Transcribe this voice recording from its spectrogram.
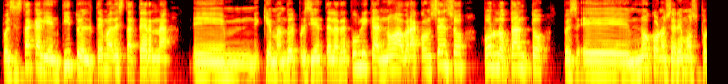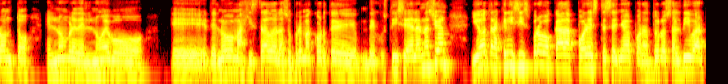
pues está calientito el tema de esta terna eh, que mandó el presidente de la República. No habrá consenso, por lo tanto, pues eh, no conoceremos pronto el nombre del nuevo. Eh, del nuevo magistrado de la Suprema Corte de, de, Justicia de la Nación y otra crisis provocada por este señor, por Arturo Saldívar.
